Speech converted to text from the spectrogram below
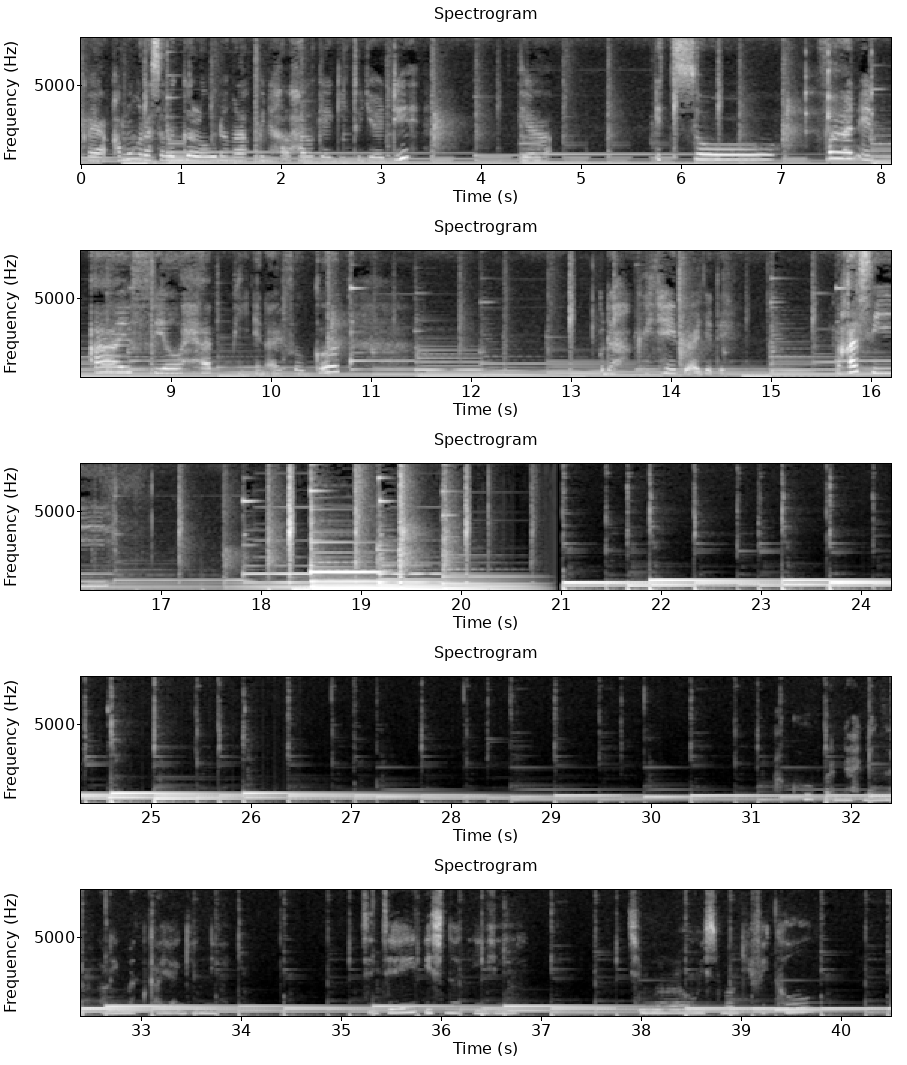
Kayak kamu ngerasa lega loh udah ngelakuin hal-hal kayak gitu. Jadi ya it's so fun and I feel happy and I feel good. Udah kayaknya itu aja deh. Makasih Today is not easy. Tomorrow is more difficult,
